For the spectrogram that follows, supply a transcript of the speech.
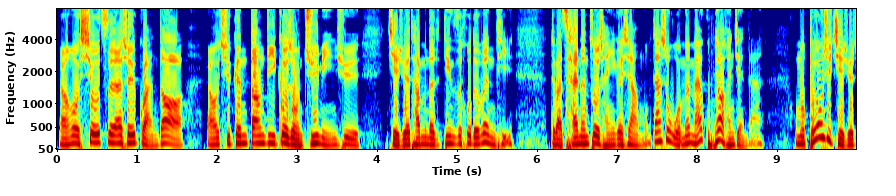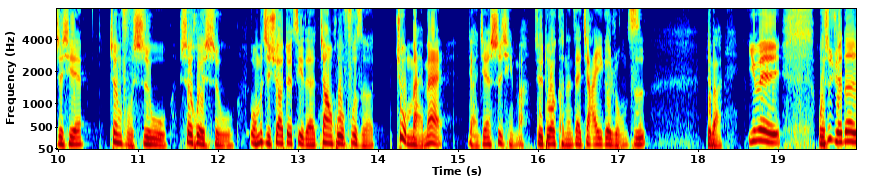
然后修自来水管道，然后去跟当地各种居民去解决他们的钉子户的问题，对吧？才能做成一个项目。但是我们买股票很简单，我们不用去解决这些。政府事务、社会事务，我们只需要对自己的账户负责，就买卖两件事情嘛，最多可能再加一个融资，对吧？因为我是觉得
